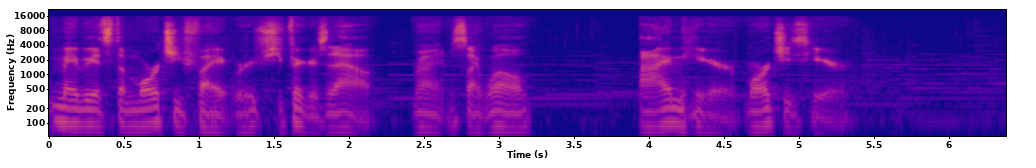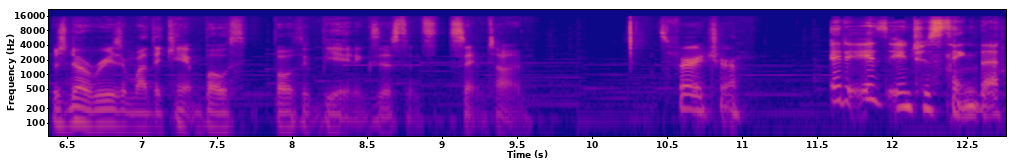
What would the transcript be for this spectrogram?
maybe it's the Morchie fight where she figures it out. Right? It's like, well, I'm here. Morchie's here. There's no reason why they can't both both be in existence at the same time. It's very true. It is interesting that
